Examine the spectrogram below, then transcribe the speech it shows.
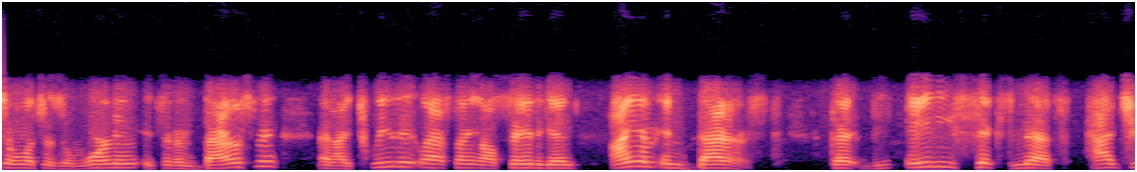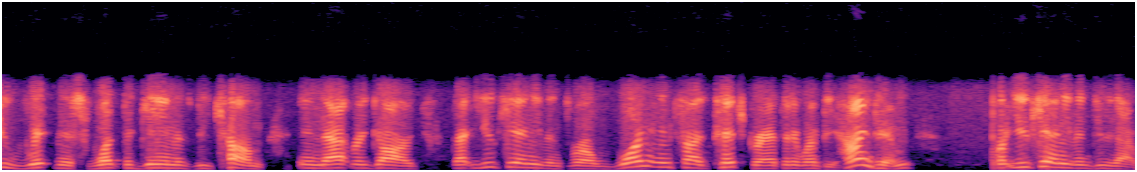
so much as a warning. It's an embarrassment, and I tweeted it last night, and I'll say it again. I am embarrassed that the 86 Mets had to witness what the game has become in that regard. That you can't even throw one inside pitch. Granted, it went behind him, but you can't even do that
